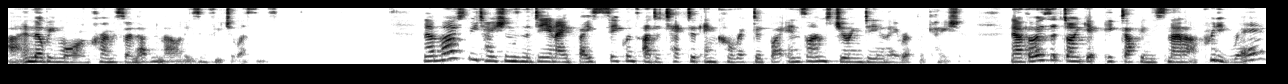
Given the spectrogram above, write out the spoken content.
uh, and there'll be more on chromosome abnormalities in future lessons. Now, most mutations in the DNA base sequence are detected and corrected by enzymes during DNA replication. Now, those that don't get picked up in this manner are pretty rare,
